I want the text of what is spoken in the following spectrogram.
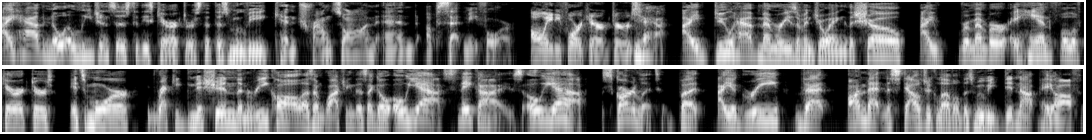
I have no allegiances to these characters that this movie can trounce on and upset me for. All 84 characters. Yeah. I do have memories of enjoying the show. I remember a handful of characters. It's more recognition than recall. As I'm watching this, I go, oh yeah, Snake Eyes. Oh yeah, Scarlett. But I agree that on that nostalgic level, this movie did not pay off.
